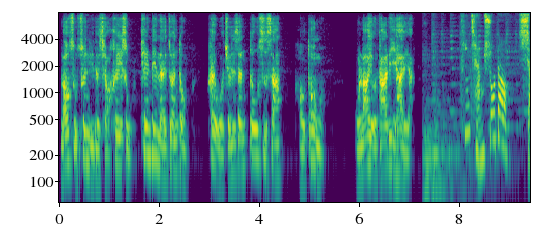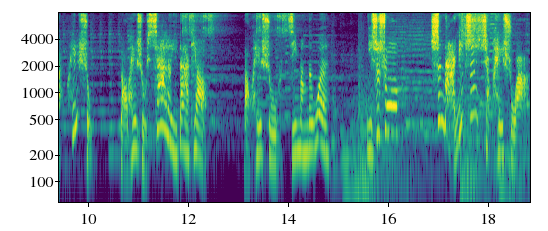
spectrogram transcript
老鼠村里的小黑鼠天天来钻洞。”害我全身都是伤，好痛哦！我哪有它厉害呀？听强说到小黑鼠，老黑鼠吓了一大跳。老黑鼠急忙的问：“你是说，是哪一只小黑鼠啊？”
